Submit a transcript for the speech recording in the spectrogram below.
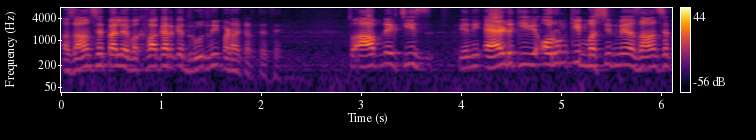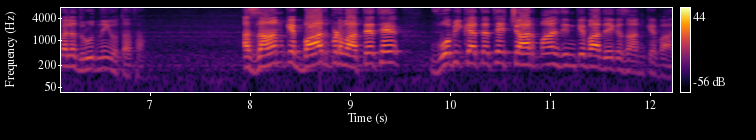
اذان سے پہلے وقفہ کر کے درود نہیں پڑھا کرتے تھے۔ تو آپ نے ایک چیز یعنی ایڈ کی اور ان کی مسجد میں اذان سے پہلے درود نہیں ہوتا تھا۔ اذان کے بعد پڑھواتے تھے، وہ بھی کہتے تھے چار پانچ دن کے بعد، ایک اذان کے بعد۔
